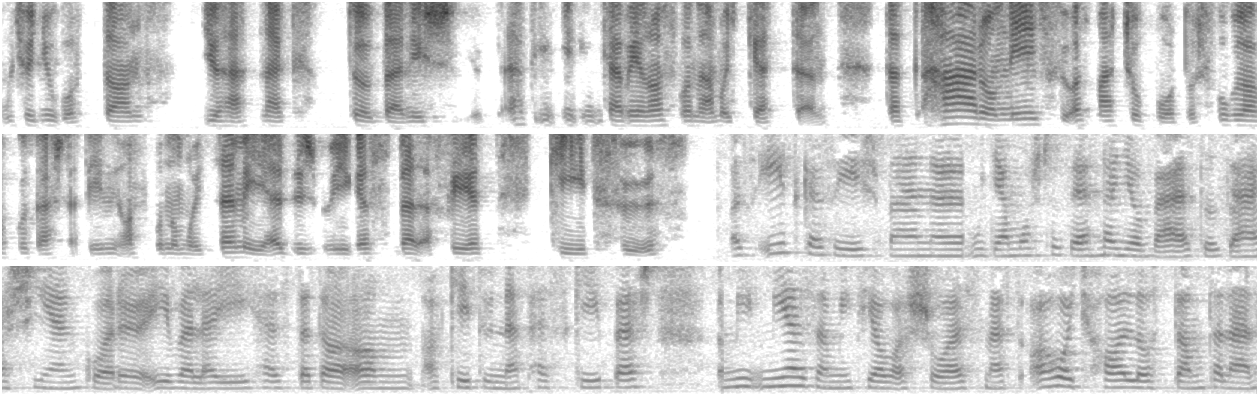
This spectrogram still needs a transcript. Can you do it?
úgyhogy nyugodtan jöhetnek többen is, hát inkább én azt mondanám, hogy ketten. Tehát három-négy fő az már csoportos foglalkozás, tehát én azt mondom, hogy személyi edzésbe még ez belefér két fő. Az étkezésben ugye most azért nagy a változás ilyenkor évelejéhez, tehát a, a, a két ünnephez képest. Mi, mi az, amit javasolsz? Mert ahogy hallottam, talán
